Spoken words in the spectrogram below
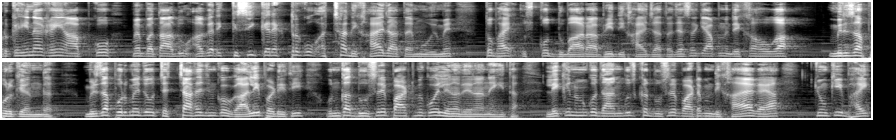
और कहीं ना कहीं आपको मैं बता दूँ, अगर किसी कैरेक्टर को अच्छा दिखाया जाता है मूवी में तो भाई उसको दोबारा भी दिखाया जाता है। जैसा कि आपने देखा होगा मिर्ज़ापुर के अंदर। मिर्ज़ापुर में जो चच्चा थे, जिनको गाली पड़ी थी, उनका दूसरे पार्ट में कोई लेना देना नहीं था। लेकिन उनको जानबूझकर दूसरे पार्ट में दिखाया गया, क्योंकि भाई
